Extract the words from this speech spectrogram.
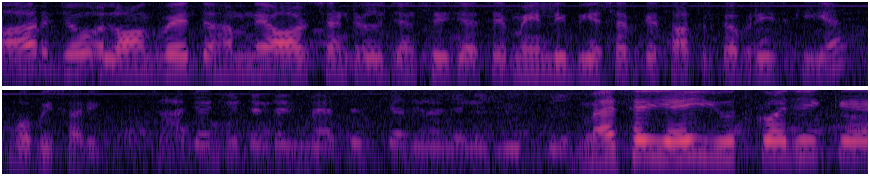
और जो अलॉन्ग विद हमने और सेंट्रल एजेंसी जैसे मेनली बीएसएफ के साथ रिकवरीज की है वो भी सारी आज एंटी ड्रग मैसेज क्या देना चाहेंगे यूथ को मैसेज यही यूथ को जी कि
